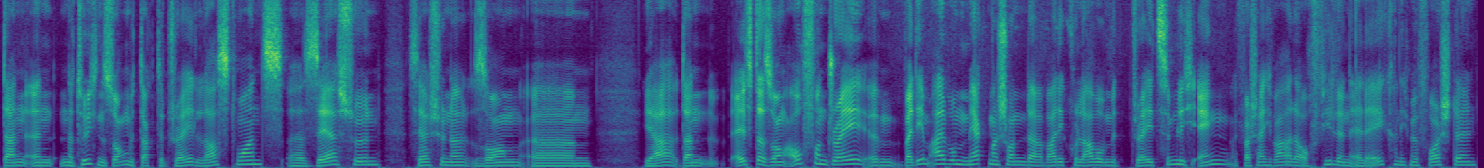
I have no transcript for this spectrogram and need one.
Dann äh, natürlich ein Song mit Dr. Dre, Lost Ones, äh, sehr schön, sehr schöner Song. Ähm, ja, dann elfter Song auch von Dre. Ähm, bei dem Album merkt man schon, da war die Kollabo mit Dre ziemlich eng. Wahrscheinlich war er da auch viel in LA, kann ich mir vorstellen.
